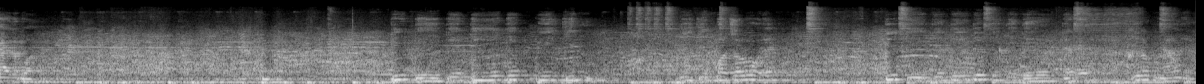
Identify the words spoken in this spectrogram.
ได้แล้วบ่ดีดีดีดีดีดีกินดีกินมาสโลเลยดีดีดีดีดีดีดีดีคือลมหนาวเนี่ย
